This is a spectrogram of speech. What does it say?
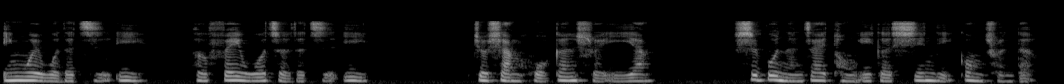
因为我的旨意和非我者的旨意，就像火跟水一样，是不能在同一个心里共存的。”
